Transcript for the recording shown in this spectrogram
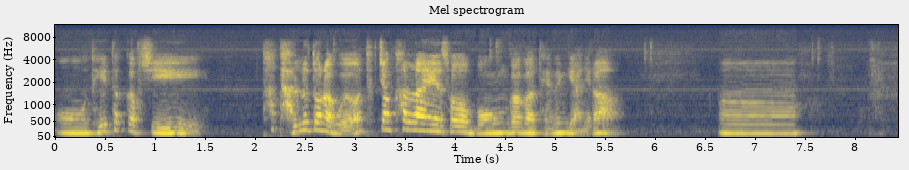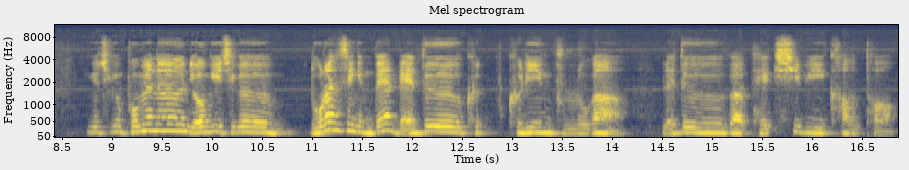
어, 데이터 값이 다 다르더라고요. 특정 컬러에서 뭔가가 되는 게 아니라 어, 이게 지금 보면은 여기 지금 노란색인데 red, 그, green, blue가 red가 112 카운터,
